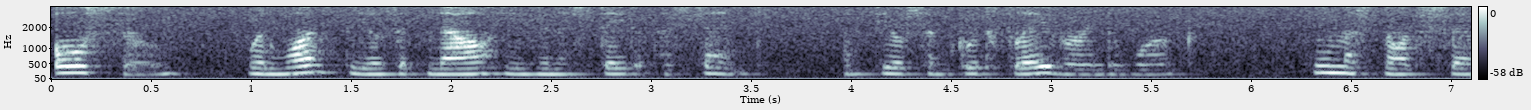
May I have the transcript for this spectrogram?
Also, when one feels that now he is in a state of ascent, and feels some good flavor in the work, he must not say,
